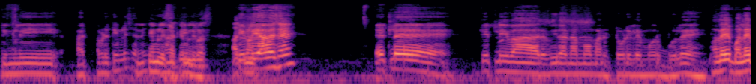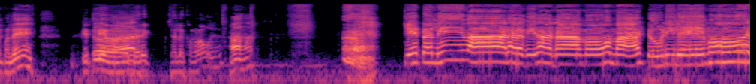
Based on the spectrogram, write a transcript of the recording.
ટીમલી આપણે ટીમલી છે ને? ટીમલી છે, ટીમલી બસ. ટીમલી આવે છે. એટલે કેટલી વાર વીરાના મોમાં તોડી લે મોર ભૂલે ભલે ભલે ભલે. કેટલી વાર? દરેક છેલ્લે ખમણાવું છે? હા હા. કેટલી વાર વીરાના મોમાં ટોળી લે મોર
